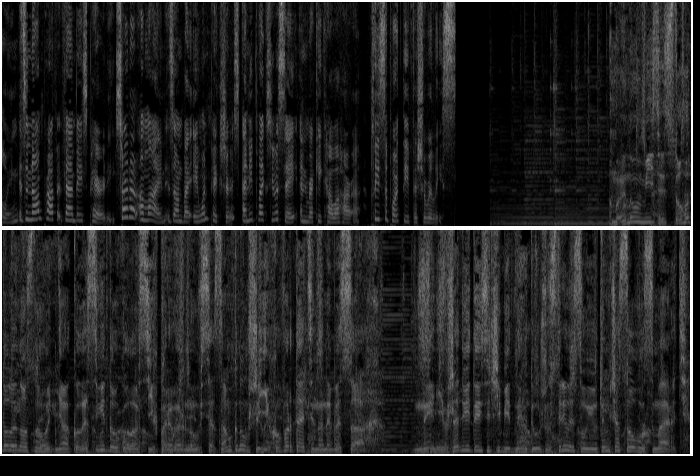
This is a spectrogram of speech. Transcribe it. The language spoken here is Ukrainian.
following is a non-profit fan-based parody. Start Out Online is owned by A1 Pictures, Aniplex USA, and Reki Kawahara. Please support the official release. Минув місяць того доленосного дня, коли світ довкола всіх перевернувся, замкнувши їх у фортеці на небесах. Нині вже дві тисячі бідних душ зустріли свою тимчасову смерть.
